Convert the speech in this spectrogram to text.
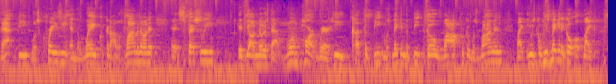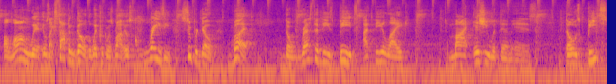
that beat was crazy, and the way Crooked I was rhyming on it, and especially if y'all noticed that one part where he cut the beat and was making the beat go while Crooked was rhyming, like he was go, he's making it go like along with it was like stop and go the way Crooked was rhyming. It was crazy, super dope. But the rest of these beats, I feel like my issue with them is those beats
